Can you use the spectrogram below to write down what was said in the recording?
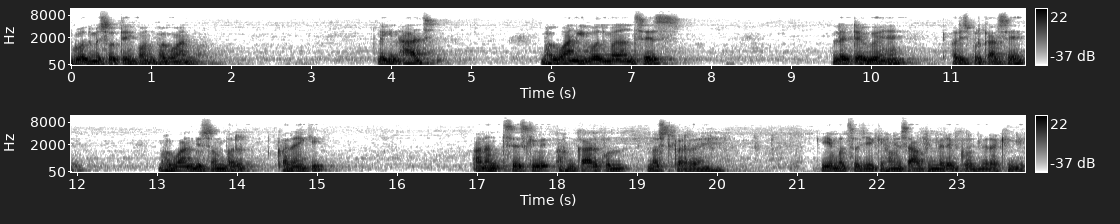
गोद में सोते हैं कौन? भगवान। लेकिन आज भगवान की गोद में अनंत शेष लेटे हुए हैं और इस प्रकार से भगवान विश्वम्भर कह रहे हैं कि अनंत शेष के अहंकार को नष्ट कर रहे हैं। कि ये मत सोचिए कि हमेशा आप ही मेरे गोद में रखेंगे।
